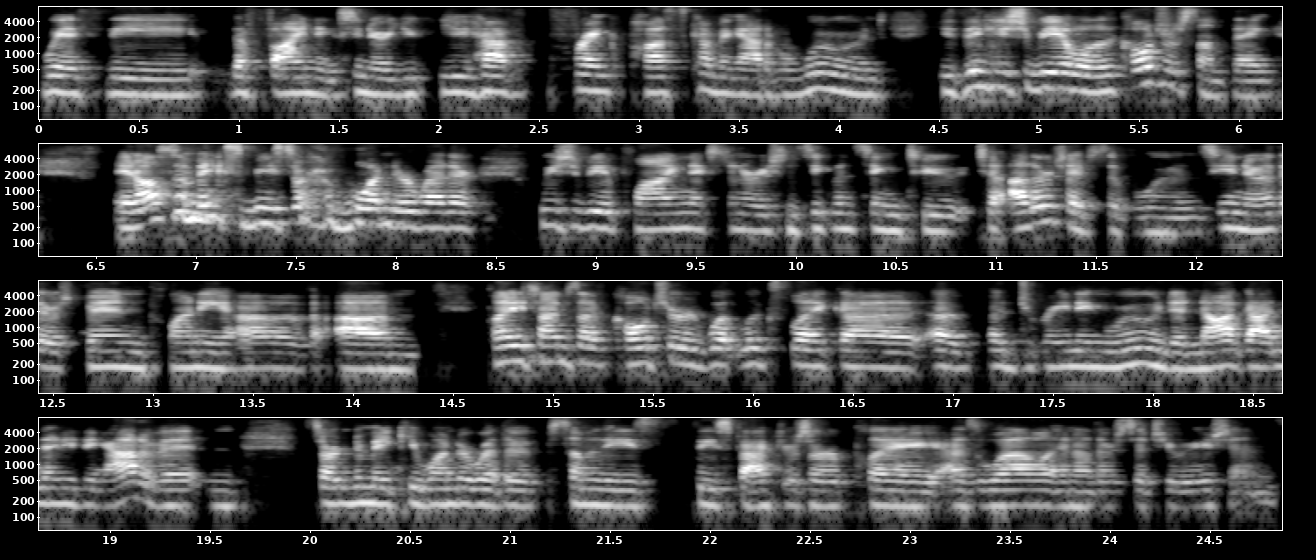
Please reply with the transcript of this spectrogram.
with the the findings. You know you you have frank pus coming out of a wound. You think you should be able to culture something. It also makes me sort of wonder whether we should be applying next generation sequencing to to other types of wounds. You know there's been plenty of um, plenty of times I've cultured what looks like a, a, a, draining wound and not gotten anything out of it and starting to make you wonder whether some of these these factors are at play as well in other situations.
